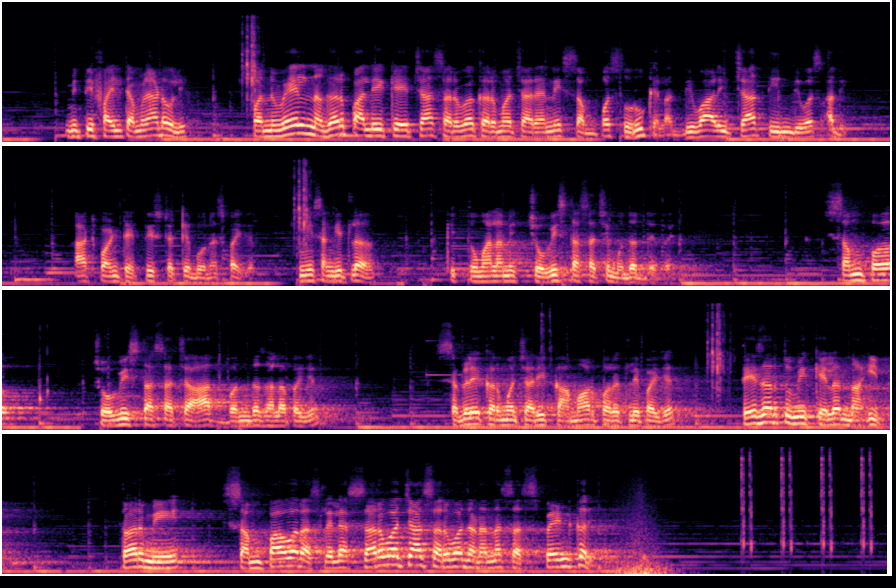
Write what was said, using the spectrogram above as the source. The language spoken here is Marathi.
मी ती फाईल त्यामुळे अडवली. पनवेल नगरपालिकेच्या सर्व कर्मचाऱ्यांनी संप सुरू केला दिवाळीच्या तीन दिवस आधी. आठ पॉईंट तेहतीस टक्के बोनस पाहिजे. मी सांगितलं की तुम्हाला मी चोवीस तासाची मुदत देतोय. संप चोवीस तासाच्या आत बंद झाला पाहिजे. सगळे कर्मचारी कामावर परतले पाहिजेत. ते जर तुम्ही केलं नाहीत तर मी संपावर असलेल्या सर्वच्या सर्व जणांना सस्पेंड करेन.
